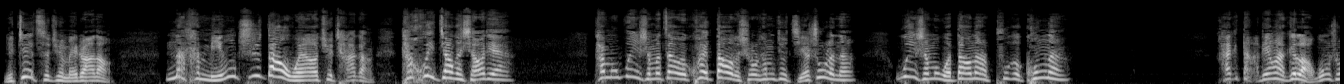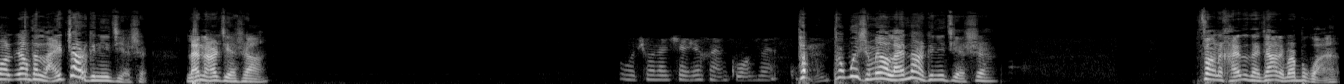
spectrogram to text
你这次却没抓到，那他明知道我要去查岗，他会叫个小姐？他们为什么在我快到的时候他们就结束了呢？为什么我到那儿扑个空呢？还打电话给老公说让他来这儿跟你解释，来哪儿解释啊？我说的确实很过分。他他为什么要来那儿跟你解释？放着孩子在家里边不管，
